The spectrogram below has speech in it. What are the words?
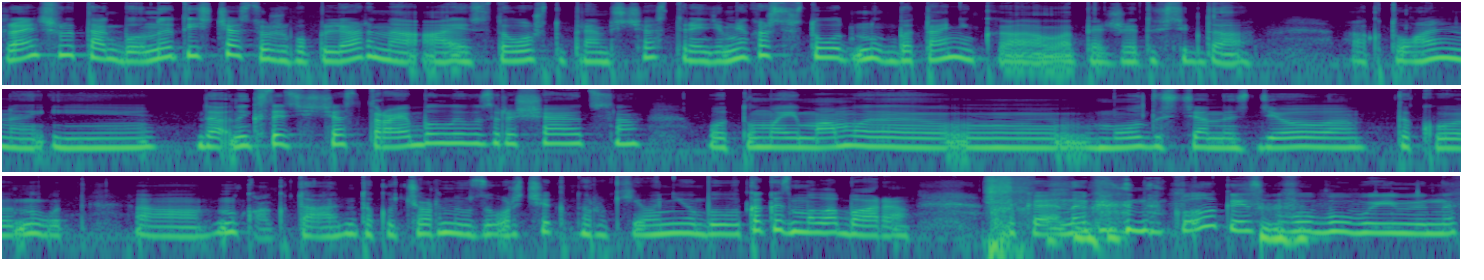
Раньше вот так было. Но это и сейчас тоже популярно, а из того, что прямо сейчас в тренде. Мне кажется, что ну, ботаника, опять же, это всегда актуально. И да, ну и, кстати, сейчас трайбалы возвращаются. Вот у моей мамы э, в молодости она сделала такое, ну вот, а, ну как, да, ну, такой черный узорчик на руке у нее был, как из Малабара, такая нак- наколка из Хуба-Буба именно.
